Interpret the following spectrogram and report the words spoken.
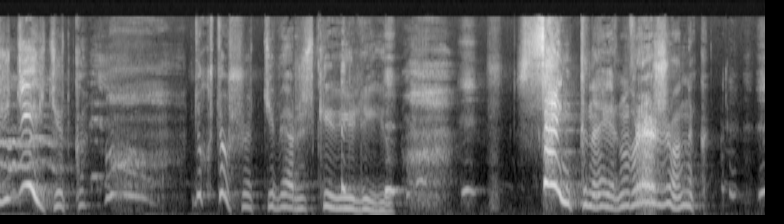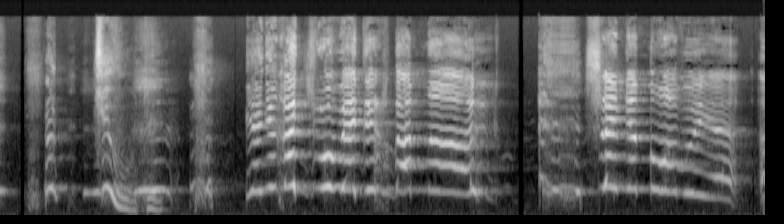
Ты, дитятка? Да кто ж от тебя раскивелил? Санька, наверное, вражонок. Ну чего ты? Я не хочу в этих штанах. Шей мне новые. А,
